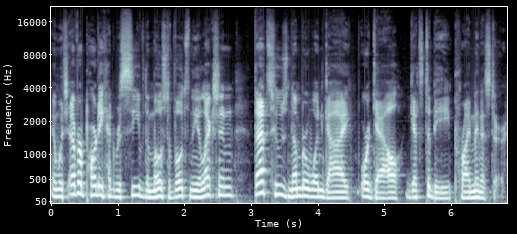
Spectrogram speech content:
and whichever party had received the most votes in the election, that's whose number one guy or gal gets to be prime minister.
